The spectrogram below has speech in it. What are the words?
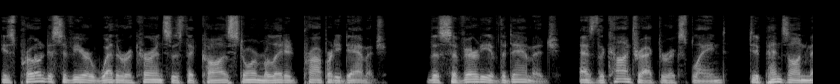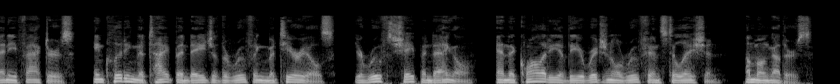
is prone to severe weather occurrences that cause storm-related property damage. The severity of the damage, as the contractor explained, depends on many factors, including the type and age of the roofing materials, your roof's shape and angle, and the quality of the original roof installation, among others.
